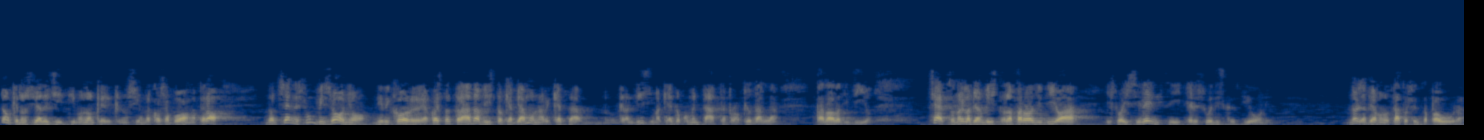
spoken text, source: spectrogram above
Non che non sia legittimo, non che, che non sia una cosa buona, però non c'è nessun bisogno di ricorrere a questa strada visto che abbiamo una ricchezza grandissima che è documentata proprio dalla parola di Dio. Certo, noi l'abbiamo visto, la parola di Dio ha i suoi silenzi e le sue discrezioni. Noi l'abbiamo notato senza paura,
